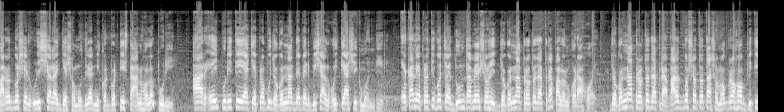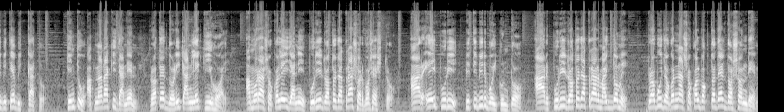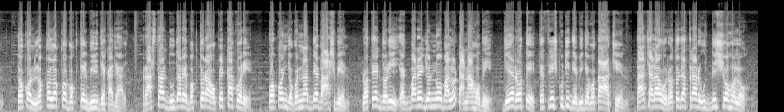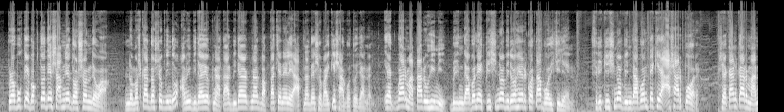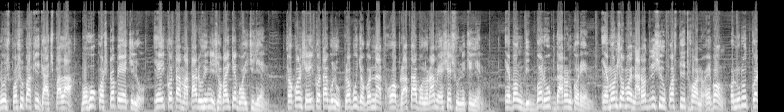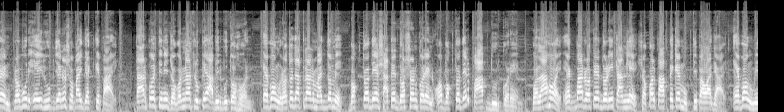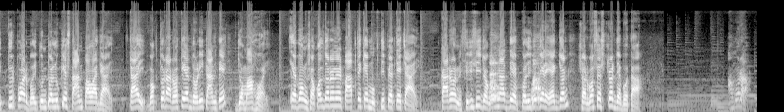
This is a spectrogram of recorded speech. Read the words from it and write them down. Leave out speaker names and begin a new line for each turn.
ভারতবর্ষের উড়িষ্যা রাজ্যে সমুদ্রের নিকটবর্তী স্থান হল পুরী। আর এই পুরীতেই আছে প্রভু জগন্নাথ দেবের বিশাল ঐতিহাসিক মন্দির। এখানে প্রতি বছর ধুমধামের সহিত জগন্নাথ রথযাত্রা পালন করা হয়। জগন্নাথ রথযাত্রা ভারতবর্ষ তথা সমগ্র পৃথিবীতে বিখ্যাত। কিন্তু আপনারা কি জানেন রথের দড়ি টানলে কি হয়? আমরা সকলেই জানি পুরীর রথযাত্রা সর্বশ্রেষ্ঠ। আর এই পুরী পৃথিবীর বৈকুণ্ঠ। আর পুরীর রথযাত্রার মাধ্যমে প্রভু জগন্নাথ সকল ভক্তদের দর্শন দেন। তখন লক্ষ লক্ষ ভক্তের ভিড় দেখা যায়। রাস্তার দুধারে ভক্তরা অপেক্ষা করে, কখন জগন্নাথ দেব আসবেন? রথের দড়ি একবারের জন্য ভালো টানা হবে। যে রথে তেত্রিশ কোটি দেবী দেবতা আছেন, তাছাড়াও রথযাত্রার উদ্দেশ্য হল প্রভুকে ভক্তদের সামনে দর্শন দেওয়া। নমস্কার দর্শকবৃন্দ আমি বিধায়কনাথ। আর বিধায়কনাথ বাপ্পা চ্যানেলে আপনাদের সবাইকে স্বাগত জানাই। একবার মাতা রোহিণী বৃন্দাবনে কৃষ্ণ বিরহের কথা বলছিলেন। শ্রীকৃষ্ণ বৃন্দাবন থেকে আসার পর সেখানকার মানুষ পশু পাখি গাছপালা বহু কষ্ট পেয়েছিল। এই কথা মাতা রোহিণী সবাইকে বলছিলেন। তখন সেই কথাগুলো প্রভু জগন্নাথ ও ভ্রাতা বলরাম এসে শুনেছিলেন এবং দিব্য রূপ ধারণ করেন। এমন সময় নারদ ঋষি উপস্থিত হন এবং অনুরোধ করেন, প্রভুর এই রূপ যেন সবাই দেখতে পায়। তারপর তিনি জগন্নাথ রূপে আবির্ভূত হন এবং রথযাত্রার মাধ্যমে ভক্তদের সাথে দর্শন করেন ও ভক্তদের পাপ দূর করেন। বলা হয়, একবার রথের দড়ি টানলে সকল পাপ থেকে মুক্তি পাওয়া যায় এবং মৃত্যুর পর বৈকুণ্ঠ লোকে স্থান পাওয়া যায়। তাই ভক্তরা রথের দড়ি টানতে জমা হয় এবং সকল ধরনের পাপ থেকে মুক্তি পেতে চায়। কারণ শ্রী শ্রী জগন্নাথ দেব কলিযুগের একজন সর্বশ্রেষ্ঠ দেবতা। আমরা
